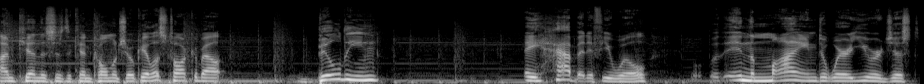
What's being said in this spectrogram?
I'm Ken. This is the Ken Coleman Show. Okay, let's talk about building a habit, if you will, in the mind to where you are just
